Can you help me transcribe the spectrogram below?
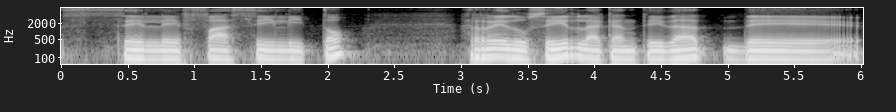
se le facilitó reducir la cantidad de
